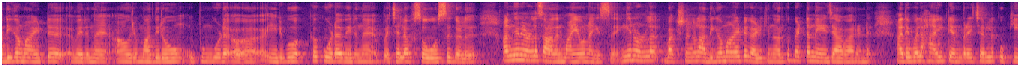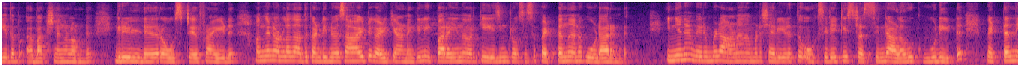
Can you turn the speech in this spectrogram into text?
അധികമായിട്ട് വരുന്ന ആ ഒരു മധുരവും ഉപ്പും കൂടെ എരിവും ഒക്കെ കൂടെ വരുന്ന ചില സോസുകൾ അങ്ങനെയുള്ള സാധനം മയോണൈസ് ഇങ്ങനെയുള്ള ഭക്ഷണങ്ങൾ അധികമായിട്ട് കഴിക്കുന്നവർക്ക് പെട്ടെന്ന് ഏജ് ആവാറുണ്ട്. അതേപോലെ ഹൈ ടെമ്പറേച്ചറിൽ കുക്ക് ചെയ്ത ഭക്ഷണങ്ങളുണ്ട്. ഗ്രിൽഡ് റോസ്റ്റ് ഫ്രൈഡ് അങ്ങനെയുള്ളത് അത് കണ്ടിന്യൂസ് ആയിട്ട് കഴിക്കുകയാണെങ്കിൽ ഈ പറയുന്നവർക്ക് ഏജിങ് പ്രോസസ്സ് പെട്ടെന്ന് തന്നെ കൂടാറുണ്ട്. ഇങ്ങനെ വരുമ്പോഴാണ് നമ്മുടെ ശരീരത്ത് ഓക്സിഡേറ്റീവ് സ്ട്രെസ്സിന്റെ അളവ് കൂടിയിട്ട് പെട്ടെന്ന്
